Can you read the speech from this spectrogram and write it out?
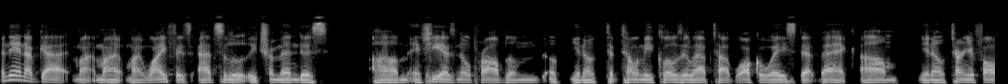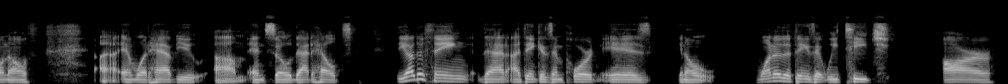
And then i've got my my, my wife is absolutely tremendous um, and she has no problem of, you know t- telling me close your laptop walk away step back um, you know turn your phone off uh, and what have you um, and so that helps the other thing that i think is important is you know one of the things that we teach our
